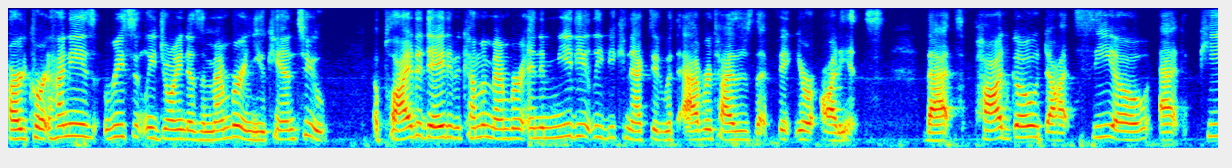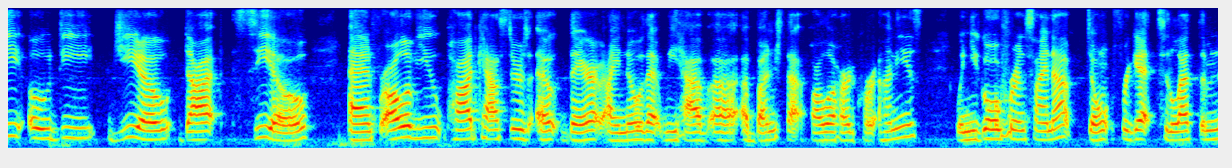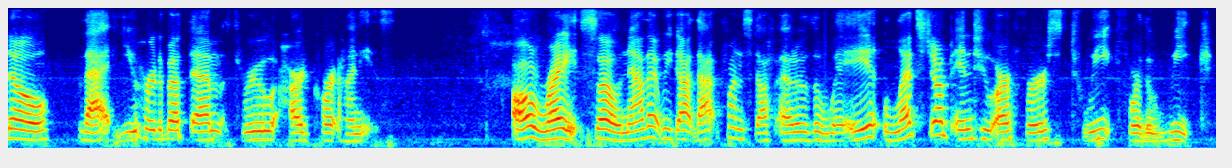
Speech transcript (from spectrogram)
Hardcourt Hunnies recently joined as a member, and you can too. Apply today to become a member and immediately be connected with advertisers that fit your audience. That's podgo.co at podgo.co. And for all of you podcasters out there, I know that we have a, a bunch that follow Hardcourt Hunnies when you go over and sign up, don't forget to let them know that you heard about them through Hardcourt Hunnies. All right, so now that we got that fun stuff out of the way, let's jump into our first tweet for the week.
